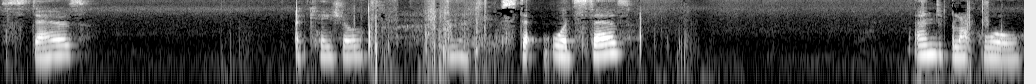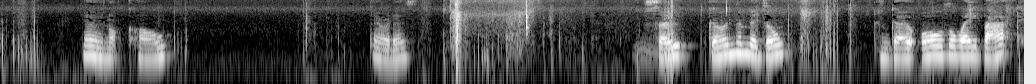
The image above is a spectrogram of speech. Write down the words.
stairs, acacia st wood stairs, and black wool. No, not coal. There it is. So go in the middle and go all the way back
